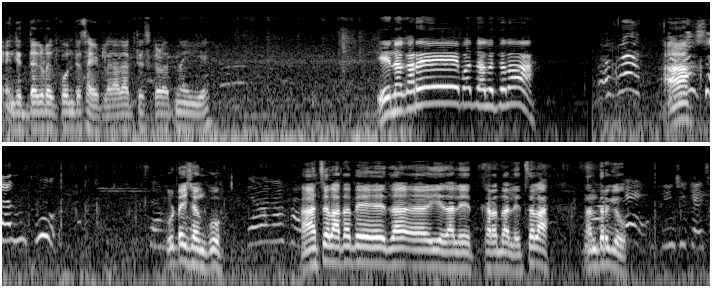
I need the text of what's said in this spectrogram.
यांचे दगड कोणत्या साईडला जातात तेच कळत नाहीये. ये नका रे! बस झालं चला. हा. शंकू. कुठे शंकू? हा चल आता ते हे झाले खराब झाले चला नंतर घेऊ. तीनशे चाळीस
